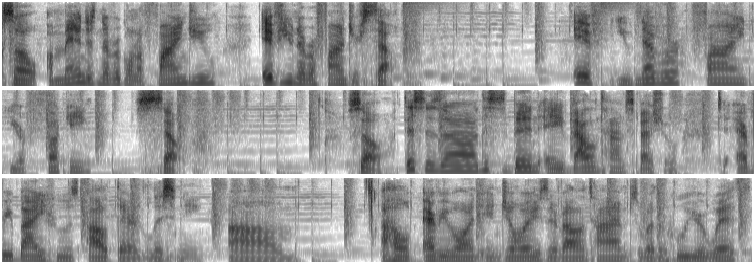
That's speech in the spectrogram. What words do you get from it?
So a man is never going to find you if you never find yourself. If you never find your fucking self. So this is uh this has been a Valentine special to everybody who is out there listening. Um I hope everyone enjoys their Valentine's, whether who you're with,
